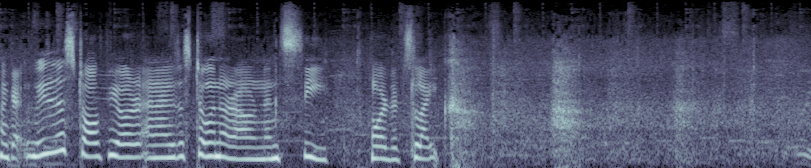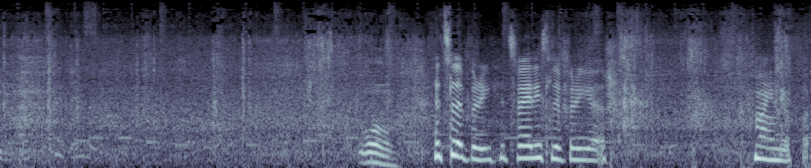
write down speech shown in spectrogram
Okay, we'll just stop here and I'll just turn around and see what it's like. Whoa. It's slippery. It's very slippery here. Mind your foot.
